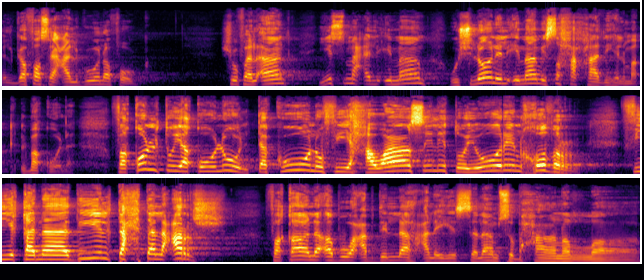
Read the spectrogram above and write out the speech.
القفص يعلقونه فوق. شوف الآن يسمع الإمام وشلون الإمام يصحح هذه المقولة. فقلت يقولون تكون في حواصل طيور خضر في قناديل تحت العرش. فقال أبو عبد الله عليه السلام سبحان الله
